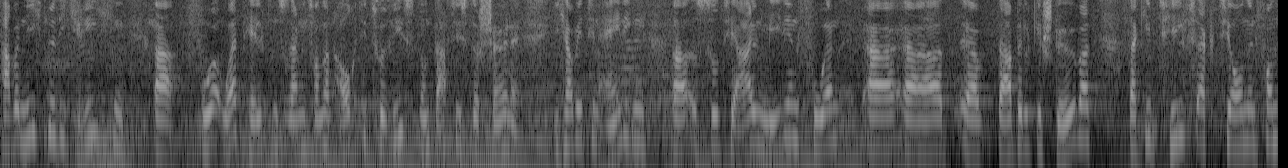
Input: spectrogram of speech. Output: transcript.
Aber nicht nur die Griechen äh, vor Ort helfen zusammen, sondern auch die Touristen. Und das ist das Schöne. Ich habe jetzt in einigen äh, sozialen Medienforen äh, äh, äh da ein bisschen gestöbert. Da gibt es Hilfsaktionen von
